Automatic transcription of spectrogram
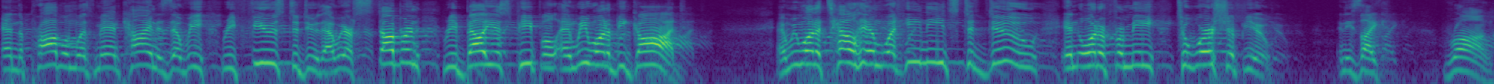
And the problem with mankind is that we refuse to do that. We are stubborn, rebellious people, and we want to be God. And we want to tell him what he needs to do in order for me to worship you. And he's like, wrong.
